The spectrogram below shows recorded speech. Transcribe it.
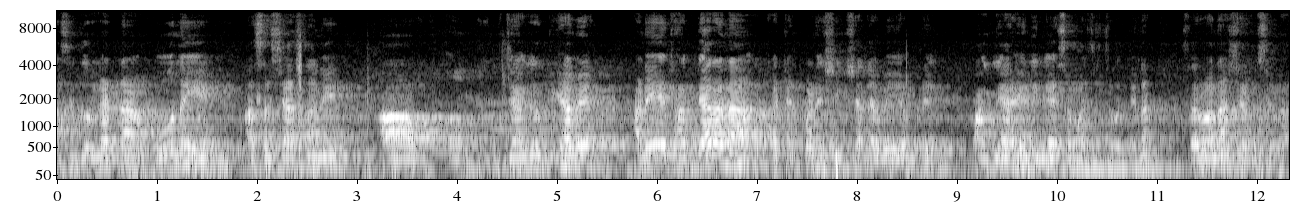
अशी दुर्घटना होऊ नये असं शासनाने जागृत घ्यावे. आणि हत्यारांना कठीणपणे शिक्षा द्यावी ही आपली मागणी आहे लिंगायत समाजाच्या वतीनं. सर्वांना शरणसेवा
